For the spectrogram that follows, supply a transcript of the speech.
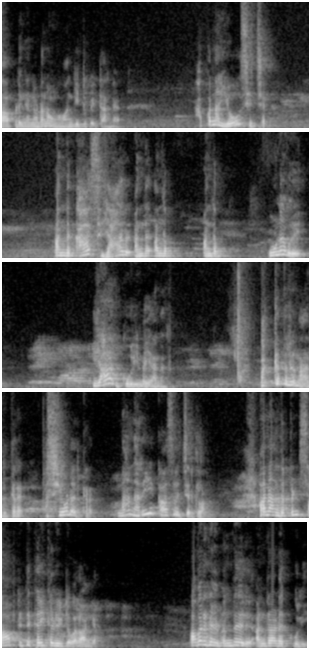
சாப்பிடுங்க உடனே அவங்க வாங்கிட்டு போயிட்டாங்க. அப்போ நான் யோசித்தேன் அந்த காசு யார் அந்த அந்த அந்த உணவு யாருக்கு உரிமையானது? பக்கத்தில் நான் இருக்கிறேன் பசியோடு இருக்கிறேன். நான் நிறைய காசு வச்சிருக்கலாம். ஆனால் அந்த பெண் சாப்பிட்டுட்டு கை கழுவிட்டு வராங்க. அவர்கள் வந்து அன்றாட கூலி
